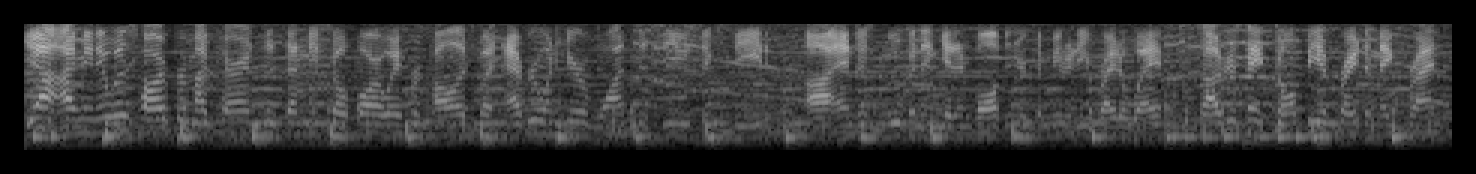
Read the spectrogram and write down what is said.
Yeah, I mean, it was hard for my parents to send me so far away for college, but everyone here wants to see you succeed uh, and just move in and get involved in your community right away. So I would just say don't be afraid to make friends.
